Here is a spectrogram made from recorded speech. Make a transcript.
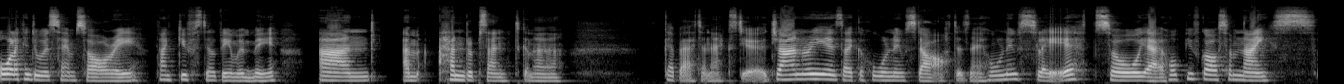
All I can do is say I'm sorry. Thank you for still being with me. And I'm 100% gonna get better next year. January is like a whole new start, isn't it? A whole new slate. So yeah, I hope you've got some nice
